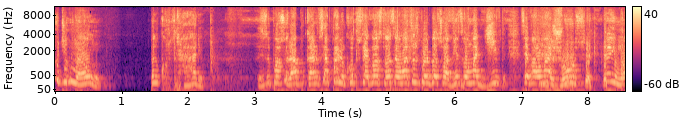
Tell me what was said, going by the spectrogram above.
Eu digo não. Pelo contrário. Às vezes eu posso olhar pro cara e dizer, rapaz, não compra esse negócio não, você vai arrumar todos os problemas da sua vida, você vai arrumar dívida, você vai arrumar juros. Meu irmão,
